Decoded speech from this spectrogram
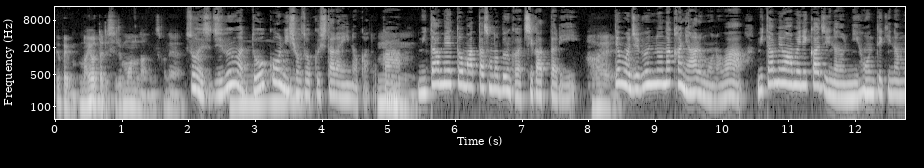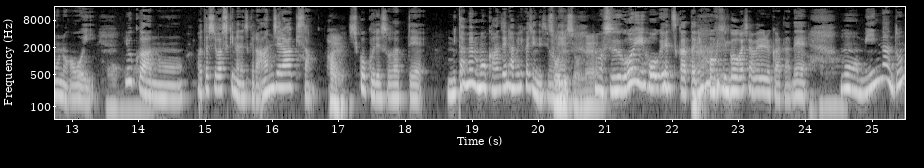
やっぱり迷ったりするもんなんですかね。そうです。自分はどこに所属したらいいのかとかうん、見た目とまたその文化が違ったり、はい。でも自分の中にあるものは、見た目はアメリカ人なのに日本的なものが多い。よくあの、私は好きなんですけど、アンジェラ・アキさん。はい。四国で育って、見た目も完全にアメリカ人ですよね。そうですよね。もうすごい方言使った 日本語が喋れる方で、もうみんなどの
